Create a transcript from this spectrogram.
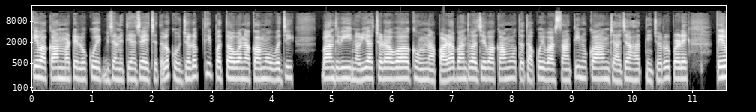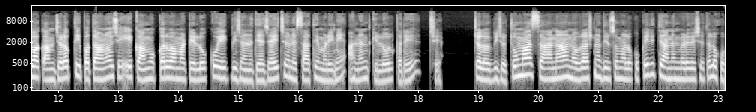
કેવા કામ માટે લોકો એકબીજાને ત્યાં જાય છે. તો લખો ઝડપથી પતાવવાના કામો, વજી બાંધવી, નળિયા ચડાવવા, ઘઉંના પાળા બાંધવા જેવા કામો તથા કોઈ વાર શાંતિનું કામ જાજા હાથની જરૂર પડે તેવા કામ ઝડપથી પતાવવાનો છે. એ કામો કરવા માટે લોકો એકબીજાને ત્યાં જાય છે અને સાથે મળીને આનંદ કિલોલ કરે છે. ચલો બીજો ચોમાસાના નવરાશના દિવસોમાં લોકો કઈ રીતે આનંદ મેળવે છે તો લોકો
